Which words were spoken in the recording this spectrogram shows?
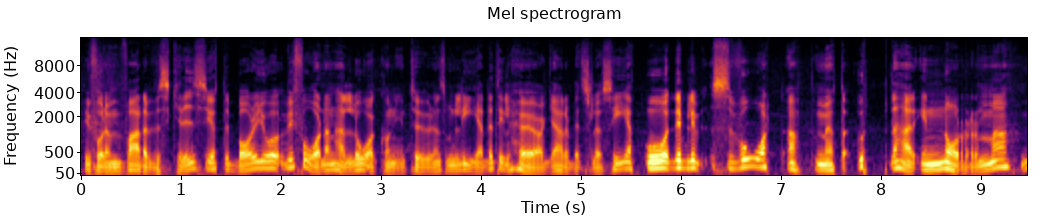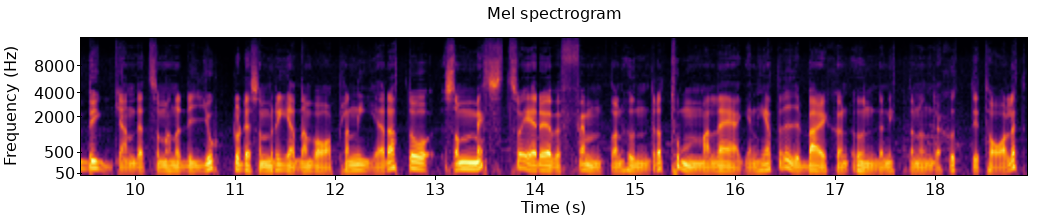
Vi får en varvskris i Göteborg och vi får den här lågkonjunkturen som leder till hög arbetslöshet. Och Det blev svårt att möta upp det här enorma byggandet som man hade gjort och det som redan var planerat. Och Som mest så är det över 1500 tomma lägenheter i Bergsjön under 1970-talet.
